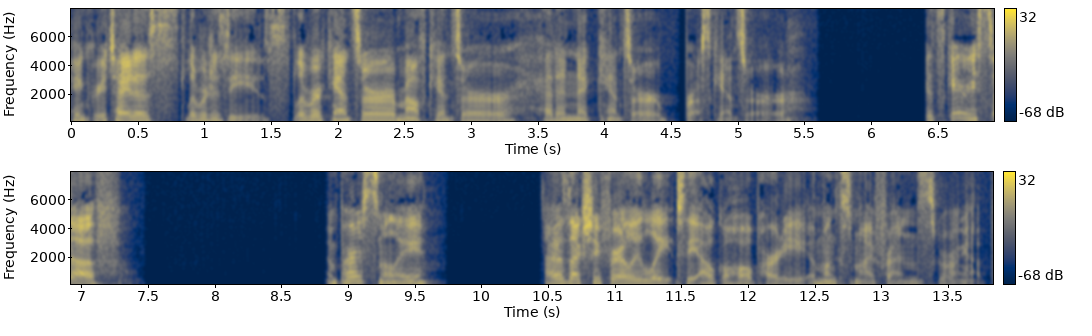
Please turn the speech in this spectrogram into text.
pancreatitis, liver disease, liver cancer, mouth cancer, head and neck cancer, breast cancer. It's scary stuff. And personally, I was actually fairly late to the alcohol party amongst my friends growing up.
